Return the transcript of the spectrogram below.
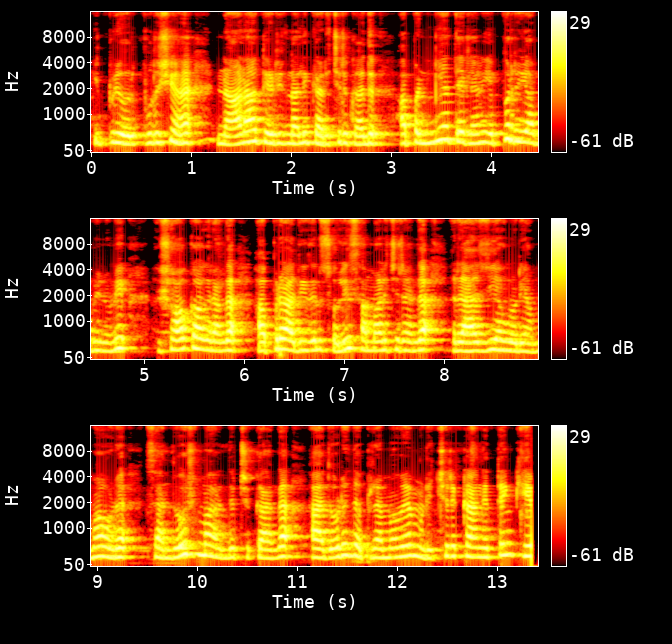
இப்படி ஒரு புருஷன் நானாக தேடினாலே கிடைச்சிருக்காது. அப்போ நீயா தேடலன்னு எப்படி அப்படின்னு ஷாக் ஆகுறாங்க. அப்புறம் அது இதுன்னு சொல்லி சமாளிச்சிடுறாங்க. ராஜி அவங்களுடைய அம்மாவோட சந்தோஷமாக இருந்துட்டு இருக்காங்க. அதோட இந்த பிரமவே முடிச்சிருக்காங்க. தேங்க்யூ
